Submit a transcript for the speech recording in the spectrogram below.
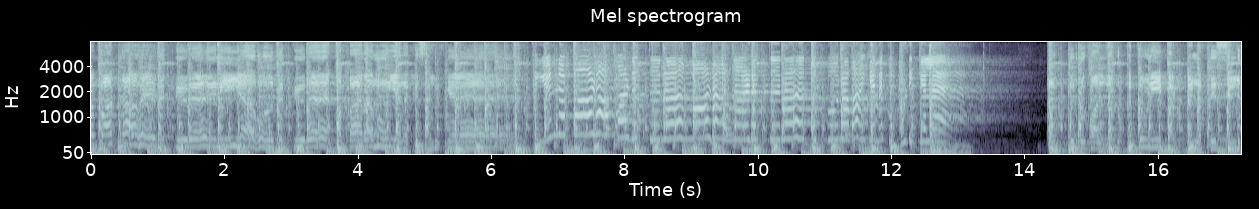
என்ன பார்த்தா வெறுக்கிற நீயா ஒதுக்குற அப்பாரமும் எனக்கு சலிக்கல. என்ன பாடா படுத்துற மாடா நடத்துற துப்புரவா எனக்கு பிடிக்கல. பத்து ரூபாய் லவுக்கு துணி பட்டணத்து சில்லு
